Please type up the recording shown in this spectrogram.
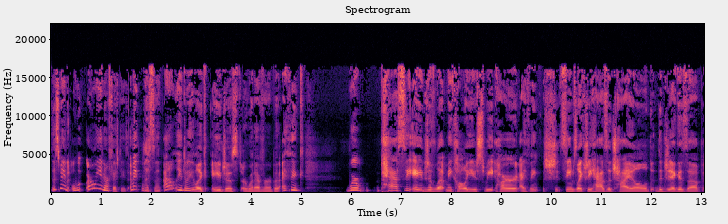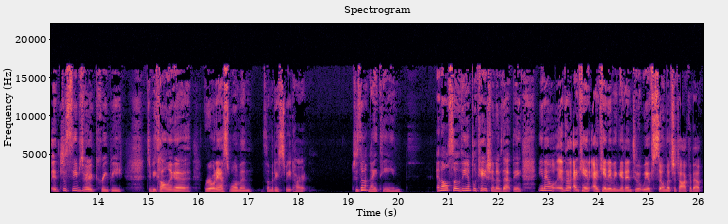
this man, are we in our 50s? I mean, listen, I don't need to be like ageist or whatever, but I think we're past the age of let me call you sweetheart. I think she, seems like she has a child. The jig is up. It just seems very creepy to be calling a grown ass woman somebody's sweetheart. She's not 19 and also the implication of that being you know that i can't i can't even get into it we have so much to talk about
